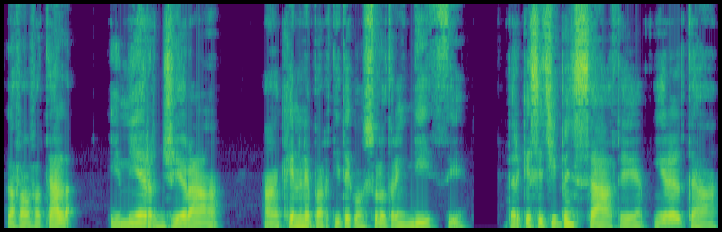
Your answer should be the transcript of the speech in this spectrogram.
la fan fatale emergerà anche nelle partite con solo tre indizi. Perché se ci pensate, in realtà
